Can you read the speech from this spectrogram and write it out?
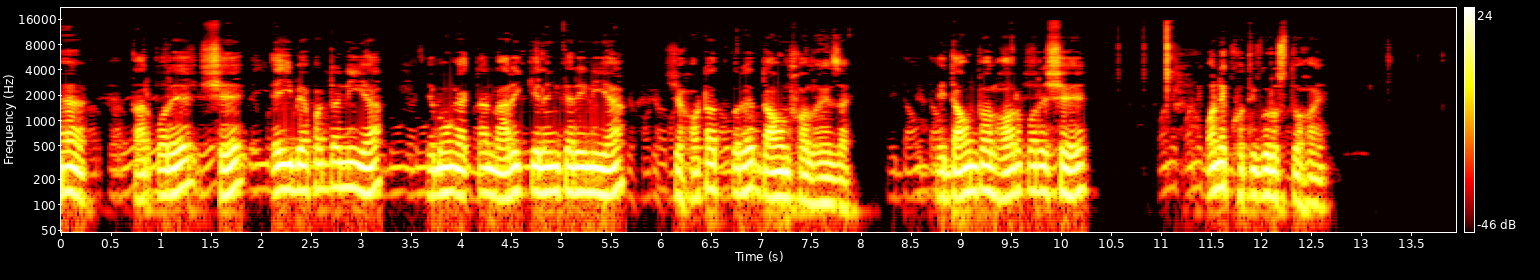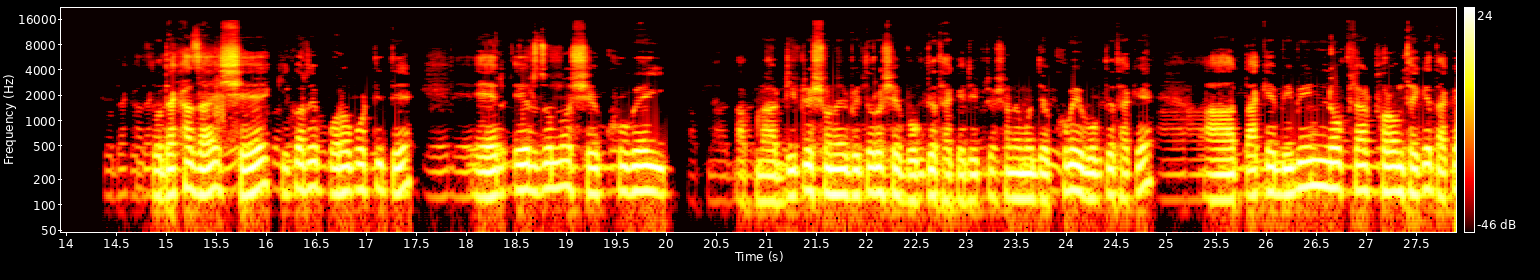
হ্যাঁ তারপরে সে এই ব্যাপারটা নিয়ে এবং একটা নারী কেলেঙ্কারি নিয়ে সে হঠাৎ করে ডাউনফল হয়ে যায়। এই ডাউনফল হওয়ার পরে সে অনেক ক্ষতিগ্রস্ত হয়। তো দেখা যায় সে কি করে পরবর্তীতে এর এর জন্য সে খুবই আপনার ডিপ্রেশনের ভিতরে সে ভুগতে থাকে, ডিপ্রেশনের মধ্যে খুবই ভুগতে থাকে আর তাকে বিভিন্ন প্ল্যাটফর্ম থেকে তাকে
